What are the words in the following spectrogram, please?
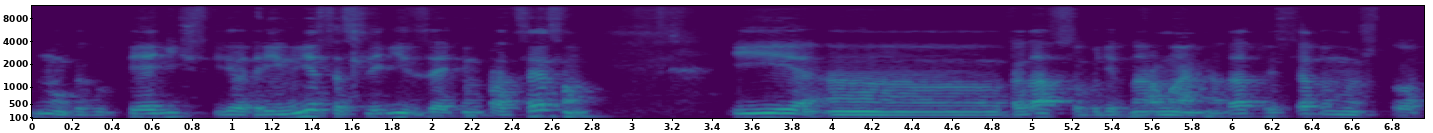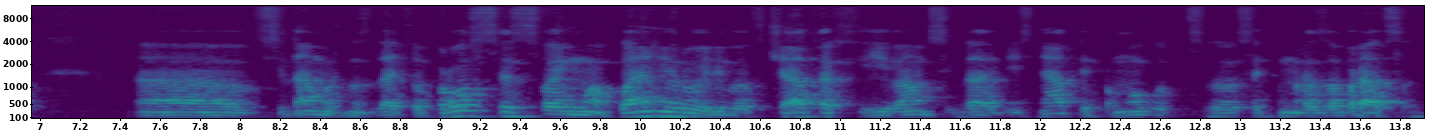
ну, как бы периодически делать реинвест, следить за этим процессом, и э, тогда все будет нормально. Да? То есть я думаю, что всегда можно задать вопросы своему оплайнеру, либо в чатах, и вам всегда объяснят и помогут э, с этим разобраться.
